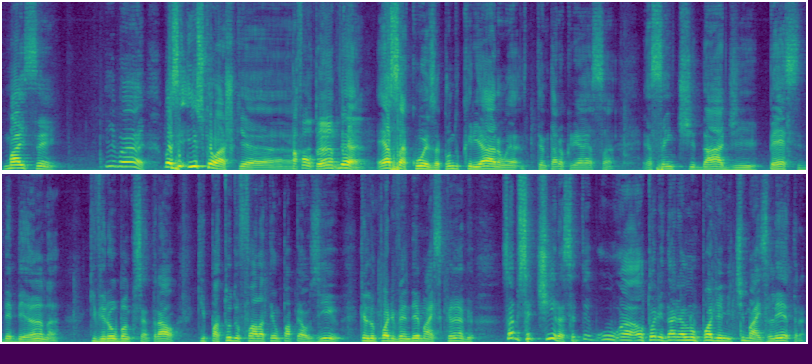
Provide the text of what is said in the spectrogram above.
Mais 100. E vai. Mas isso que eu acho que é. Tá faltando. É, né? Essa coisa, quando criaram, é, tentaram criar essa, essa entidade PSDBana que virou o Banco Central, que para tudo fala tem um papelzinho, que ele não pode vender mais câmbio. Sabe, você tira, você tem, o, a autoridade ela não pode emitir mais letra.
